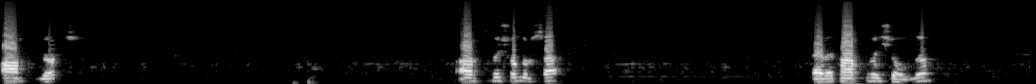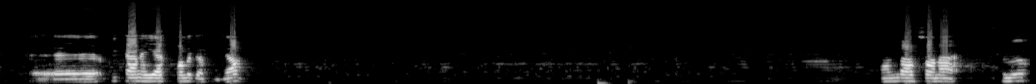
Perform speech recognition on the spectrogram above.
Artı 4. Artı 5 olursa Evet artı 5 oldu. Ee, bir tane yakmalık atacağım. Ondan sonra şunu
